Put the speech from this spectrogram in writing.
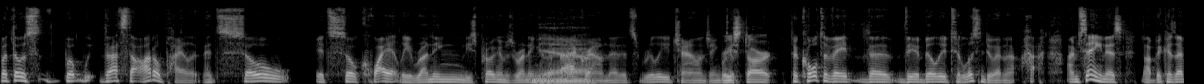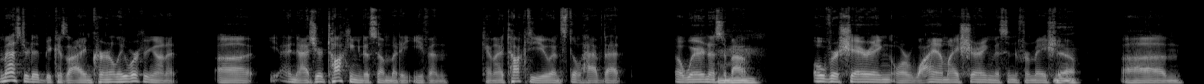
but those but we, that's the autopilot that's so it's so quietly running these programs running in the background that it's really challenging to, Restart. to cultivate the the ability to listen to it and I, i'm saying this not because i've mastered it because i am currently working on it uh, and as you're talking to somebody even can i talk to you and still have that awareness about Mhm. oversharing or why am I sharing this information? Um,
